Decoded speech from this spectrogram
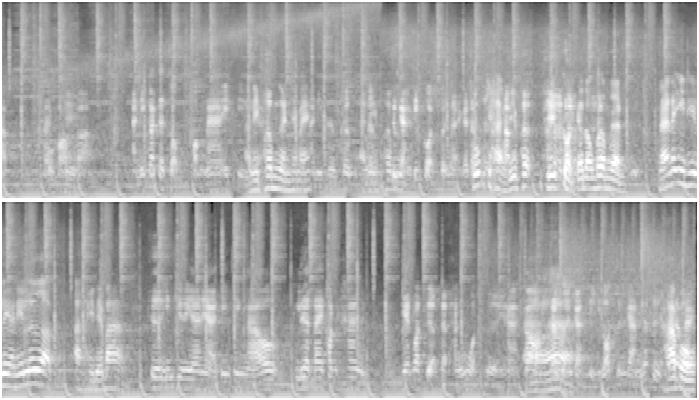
ความชอบครับใช่ความโอเคก็อันนี้ก็จะจบของหน้า x อันนี้เพิ่มเงินใช่ไหมอันนี้เพิ่มเพิ่มอันนี้เพิ่มทุกอย่างที่กดส่วนใหญ่ก็จะทุกอย่างที่เพิ่มเพิ่มที่กดก็ต้องเพิ่มเงินนะในอินทีเรียนี้เลือกอะไรได้บ้าง คืออินเทอร์เนียเนี่ยจริงๆแล้วเลือกได้ค่อนข้างเรียกว่าเกือบจะทั้งหมดเลยฮะก็อ่าจะเหมือนกับสีรถเหมือนกันก็คือครับเขาจะผมแบ่ง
